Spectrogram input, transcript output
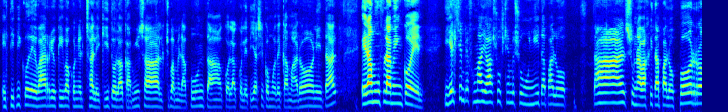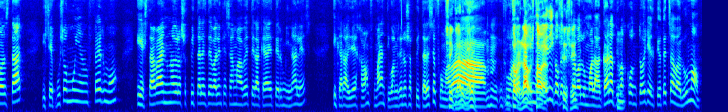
el típico de barrio que iba con el chalequito, la camisa, el chúpame la punta, con la coletilla así como de camarón y tal. Era muy flamenco él. Y él siempre fumaba, llevaba su, siempre su uñita para los tal, su navajita para los porros, tal. Y se puso muy enfermo y estaba en uno de los hospitales de Valencia, se llama Vétera, que era de terminales. Y claro, ahí dejaban fumar. Antiguamente en los hospitales se fumaba. claro, claro. mm, En fumaba todos hasta lados estaba. médico que Sí, te sí. echaba el humo a la cara. Tú ibas Mm. con todo y el tío te echaba el humo.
